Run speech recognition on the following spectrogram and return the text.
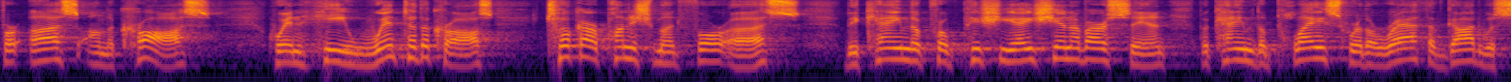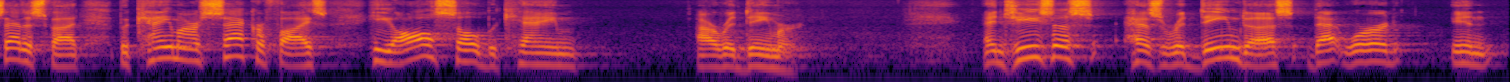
for us on the cross, when He went to the cross, took our punishment for us, became the propitiation of our sin, became the place where the wrath of God was satisfied, became our sacrifice, He also became our Redeemer. And Jesus has redeemed us. That word in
